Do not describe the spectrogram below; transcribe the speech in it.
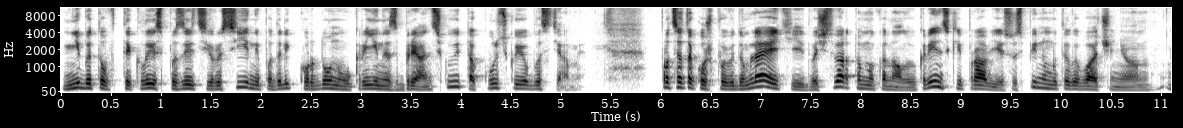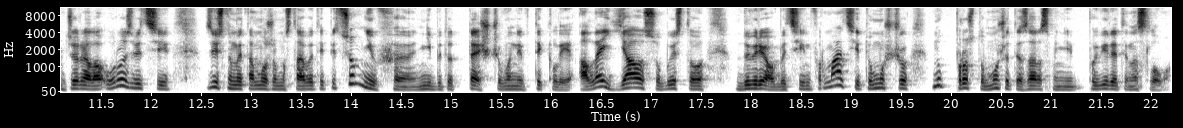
нібито втекли з позиції Росії неподалік кордону України з Брянською та Курською областями. Про це також повідомляють і 24-му каналу, Українській правді, і Суспільному телебаченню, джерела у розвідці. Звісно, ми там можемо ставити під сумнів, е, нібито те, що вони втекли, але я особисто довіряв би цій інформації, тому що ну просто можете зараз мені повірити на слово.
